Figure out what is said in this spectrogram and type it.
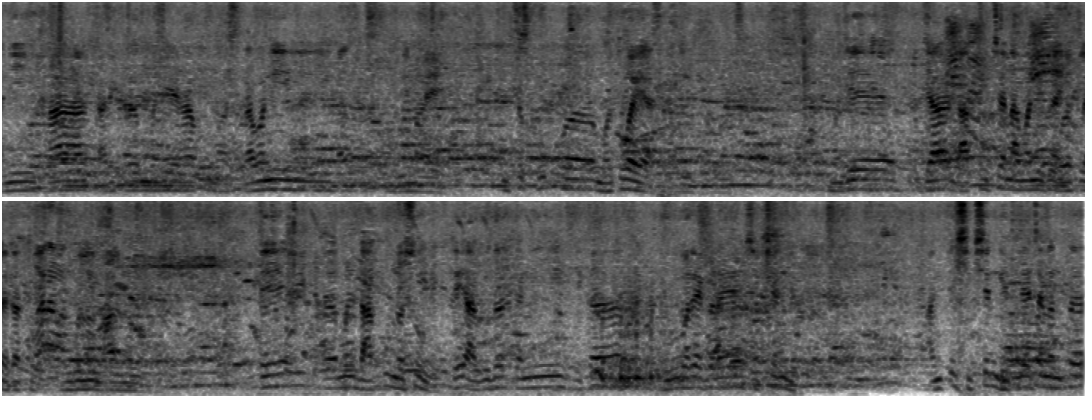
आणि हा कार्यक्रम म्हणजे हा श्रावणी पौर्णिमा आहे. तिचं खूप महत्त्व आहे या श्रावणी पौर्णिमेचं. म्हणजे ज्या डाकूच्या नावाने जो ओळखला जातो अंगोली माल म्हणून ते म्हणजे डाकू नसून ते अगोदर त्यांनी एका गुरुवर्याकडे शिक्षण घेतलं. आणि ते शिक्षण घेतल्याच्या नंतर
